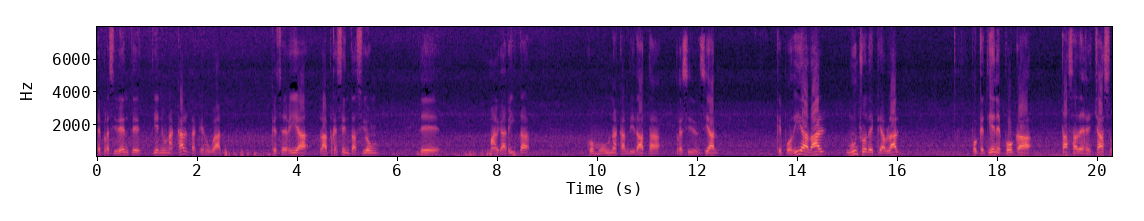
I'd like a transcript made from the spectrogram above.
el presidente tiene una carta que jugar que sería la presentación de Margarita como una candidata presidencial que podía dar mucho de qué hablar porque tiene poca tasa de rechazo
